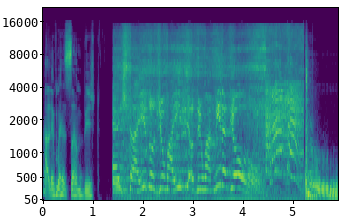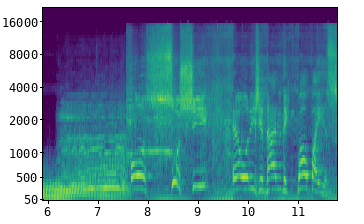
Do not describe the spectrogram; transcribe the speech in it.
Alemanha sambista. é extraído de uma ilha, de uma mina de ouro? O sushi é originário de qual país?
